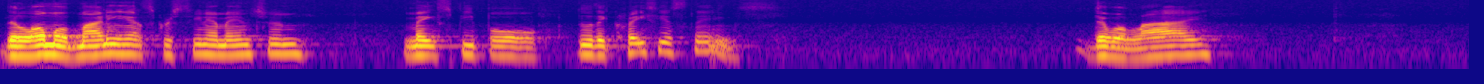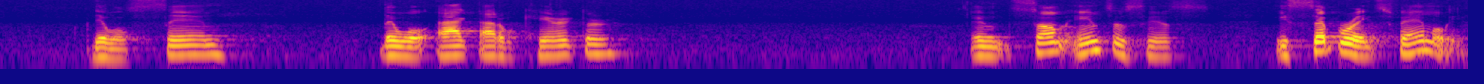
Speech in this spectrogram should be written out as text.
The love of money, as Kristina mentioned, makes people do the craziest things. They will lie. They will sin. They will act out of character. In some instances, it separates families.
